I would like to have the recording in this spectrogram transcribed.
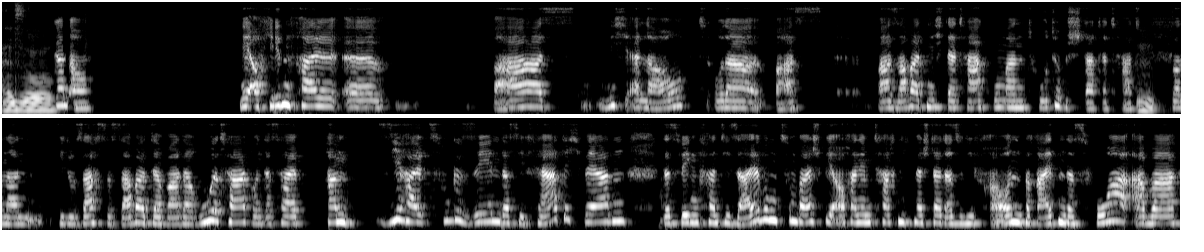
Also. Genau. Nee, auf jeden Fall äh, war es nicht erlaubt oder war es war Sabbat nicht der Tag, wo man Tote bestattet hat, mhm. sondern wie du sagst, das Sabbat, der war der Ruhetag und deshalb haben sie halt zugesehen, dass sie fertig werden. Deswegen fand die Salbung zum Beispiel auch an dem Tag nicht mehr statt. Also die Frauen bereiten das vor, aber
